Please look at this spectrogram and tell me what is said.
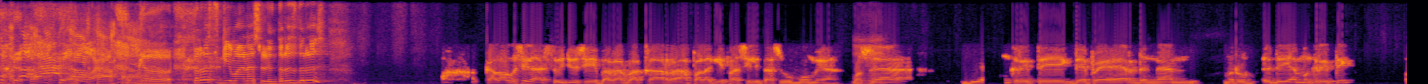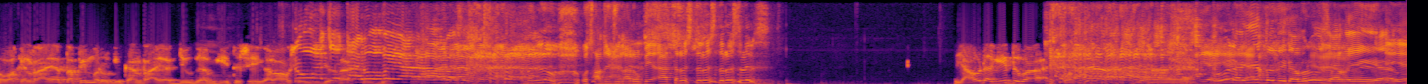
Ger. Terus gimana Slim? Terus terus. Kalau aku sih nggak setuju sih bakar-bakar apalagi fasilitas umum ya. Maksudnya dia mengkritik DPR dengan merug- eh, dia mengkritik wakil rakyat tapi merugikan rakyat juga begitu sih. Kalau aku sih jujur juta setuju. rupiah. Belum. Oh satu juta rupiah. Ah, terus terus terus Slim. Ya udah gitu pak. Maksudnya Iya, Udah gitu tidak berusak. Iya, Iya,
